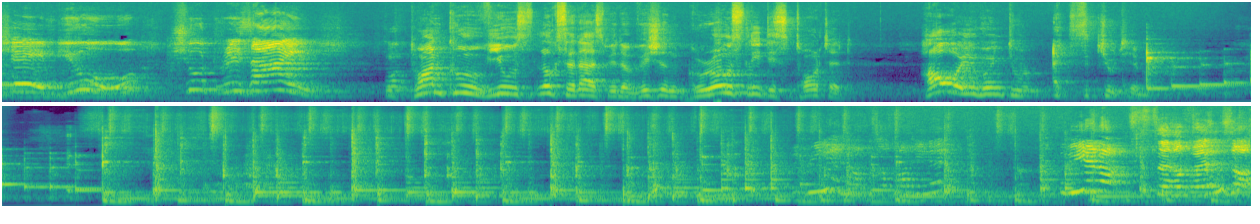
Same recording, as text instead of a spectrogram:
Ashamed? You should resign. Tuanku views looks at us with a vision grossly distorted. How are you going to execute him? We are not subordinate. We are not servants or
